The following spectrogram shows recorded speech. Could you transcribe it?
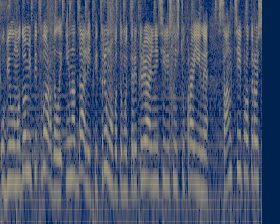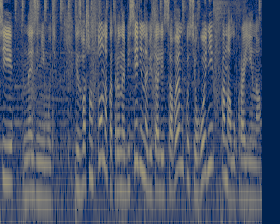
У Білому домі підтвердили і надалі підтримуватимуть територіальну цілісність України. Санкції проти Росії не знімуть. Із Вашингтона Катерина Бісєдіна, Віталій Савенко. Сьогодні канал Україна.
